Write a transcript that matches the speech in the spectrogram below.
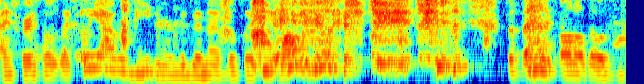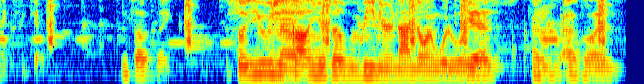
at first I was like, "Oh yeah, I'm a beaner," but then I was like, Wow. but then I found out that was Mexican, and so I was like. So you just No. calling yourself a beaner, not knowing what it was. Yes, I, I was.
